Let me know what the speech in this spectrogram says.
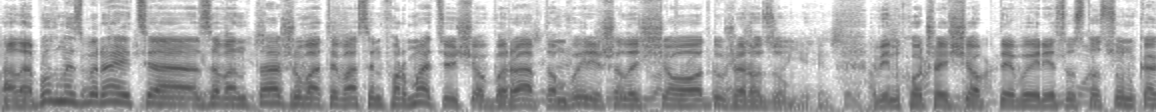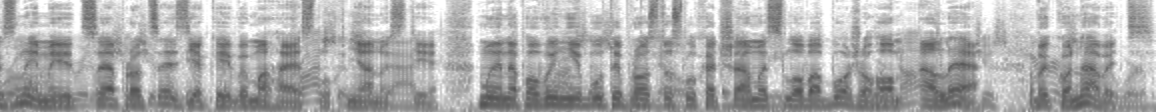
Але Бог не збирається завантажувати вас інформацією, щоб ви раптом вирішили, що дуже розумні. Він хоче, щоб ти виріс у стосунках з ним, і це процес, який вимагає слухняності. Ми не повинні бути просто слухачами Слова Божого, але виконавець.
